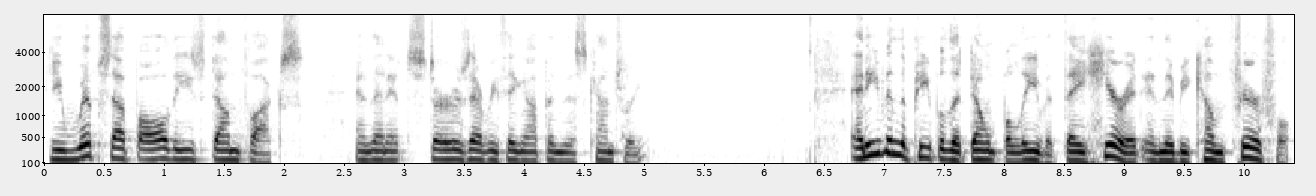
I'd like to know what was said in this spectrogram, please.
He whips up all these dumb fucks, and then it stirs everything up in this country. And even the people that don't believe it, they hear it and they become fearful.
